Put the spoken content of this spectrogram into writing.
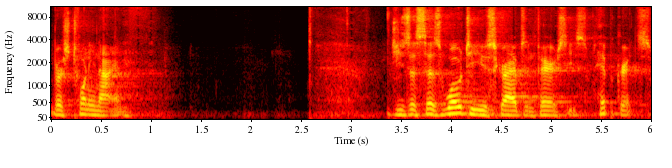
Verse 29. Jesus says, Woe to you, scribes and Pharisees, hypocrites!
